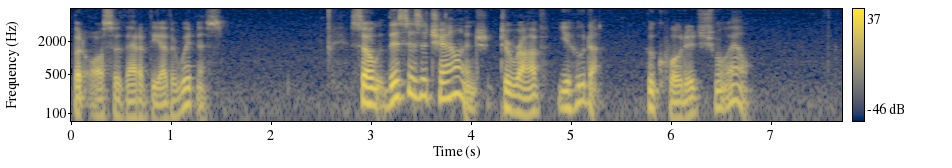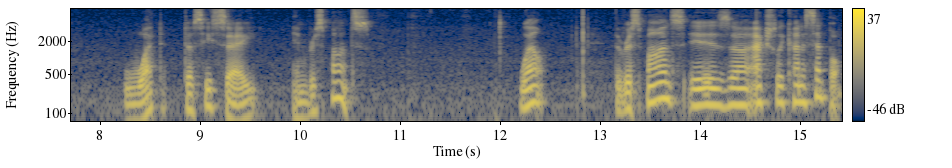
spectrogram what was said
but also that of the other witness. So this is a challenge to Rav Yehuda, who quoted Shmuel. What does he say in response? Well, the response is uh, actually kind of simple.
